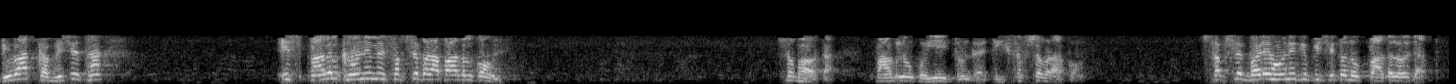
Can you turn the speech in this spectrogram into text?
विवाद का विषय था, इस पागल खाने में सबसे बड़ा पागल कौन? है स्वभाव था। पागलों को यही धुन रहती, सबसे बड़ा कौन? सबसे बड़े होने के पीछे तो लोग पागल हो जाते।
